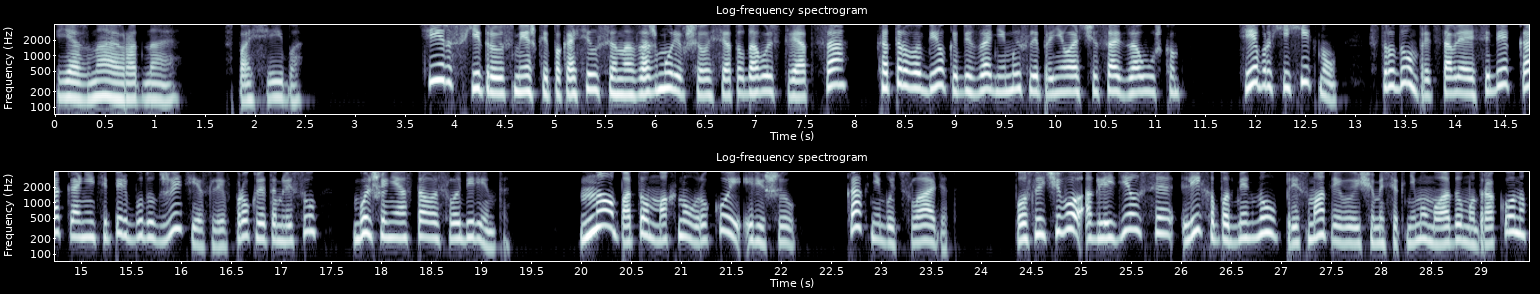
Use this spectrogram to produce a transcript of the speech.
«Я знаю, родная. Спасибо». Тир с хитрой усмешкой покосился на зажмурившегося от удовольствия отца, которого белка без задней мысли принялась чесать за ушком. Тебр хихикнул — с трудом представляя себе, как они теперь будут жить, если в проклятом лесу больше не осталось лабиринта. Но потом махнул рукой и решил, как-нибудь сладят. После чего огляделся, лихо подмигнул присматривающемуся к нему молодому дракону,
